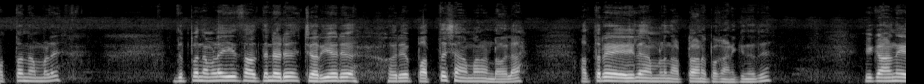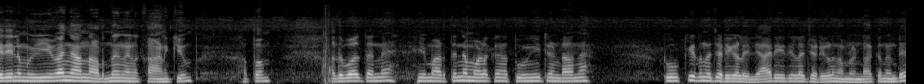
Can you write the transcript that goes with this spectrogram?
മൊത്തം നമ്മൾ ഇതിപ്പോൾ നമ്മൾ ഈ സ്ഥലത്തിന്റെ ഒരു ചെറിയൊരു ഒരു പത്ത് ശതമാനം ഉണ്ടാവില്ല. അത്ര ഏരിയയിൽ നമ്മൾ നട്ടാണ് ഇപ്പോൾ കാണിക്കുന്നത്. ഈ കാണുന്ന ഏരിയയിൽ മുഴുവൻ ഞാൻ നടന്ന് നിങ്ങൾ കാണിക്കും. അപ്പം അതുപോലെ തന്നെ ഈ മരത്തിന്റെ മുളക്ക് തൂങ്ങിയിട്ടുണ്ടാകുന്ന തൂക്കിയിടുന്ന ചെടികളില്ല ആ രീതിയിലുള്ള ചെടികൾ നമ്മൾ ഉണ്ടാക്കുന്നുണ്ട്.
